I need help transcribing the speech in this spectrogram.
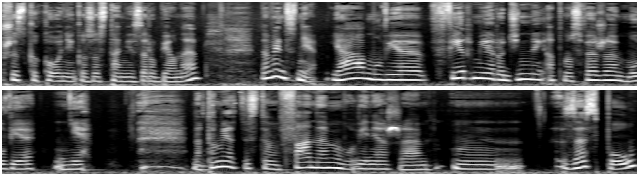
wszystko koło niego zostanie zrobione. No więc nie. Ja mówię w firmie, rodzinnej atmosferze, mówię nie. Natomiast jestem fanem mówienia, że mm, zespół,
